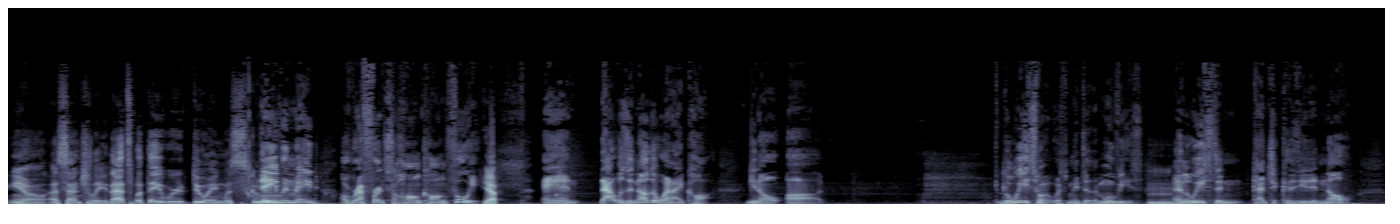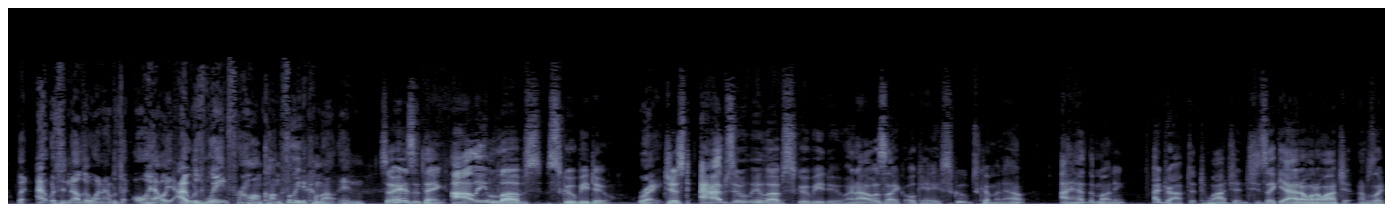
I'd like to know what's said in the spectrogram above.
You know, essentially, that's what they were doing with Scooby. They even made a reference to Hong Kong Phooey. Yep. And that was another one I caught. You know, uh, Luis went with me to the movies, Mm-hmm. and Luis didn't catch it because he didn't know. But that was another one. I was like, oh hell yeah! I was waiting for Hong Kong Phooey to come out, and So here's the thing. Ali loves Scooby Doo. right, Just absolutely loves Scooby Doo. And I was like, okay, Scoob's coming out. I had the money. I dropped it to watch it. And she's like, yeah, I don't want to watch it. I was like,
